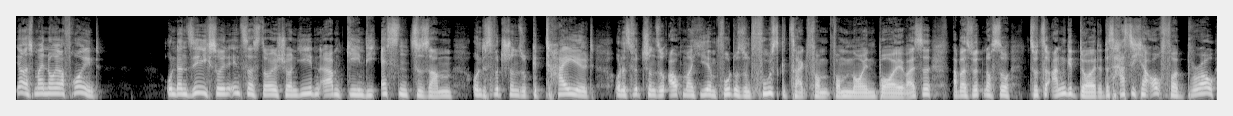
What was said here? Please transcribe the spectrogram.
Ja, ist mein neuer Freund. Und dann sehe ich so in Insta-Story schon, jeden Abend gehen die essen zusammen und es wird schon so geteilt und es wird schon so auch mal hier im Foto so ein Fuß gezeigt vom, vom neuen Boy, weißt du? Aber es wird noch so, so, so angedeutet. Das hasse ich ja auch voll, Bro.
